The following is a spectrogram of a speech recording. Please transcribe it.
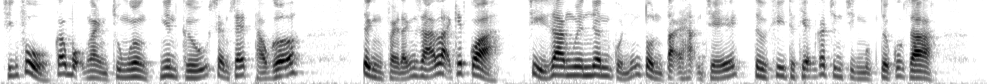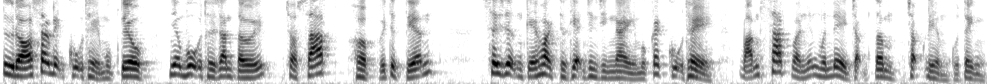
chính phủ, các bộ ngành trung ương nghiên cứu xem xét tháo gỡ. Tỉnh phải đánh giá lại kết quả, chỉ ra nguyên nhân của những tồn tại hạn chế từ khi thực hiện các chương trình mục tiêu quốc gia. Từ đó xác định cụ thể mục tiêu, nhiệm vụ thời gian tới cho sát, hợp với thực tiễn, xây dựng kế hoạch thực hiện chương trình này một cách cụ thể, bám sát vào những vấn đề trọng tâm, trọng điểm của tỉnh.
